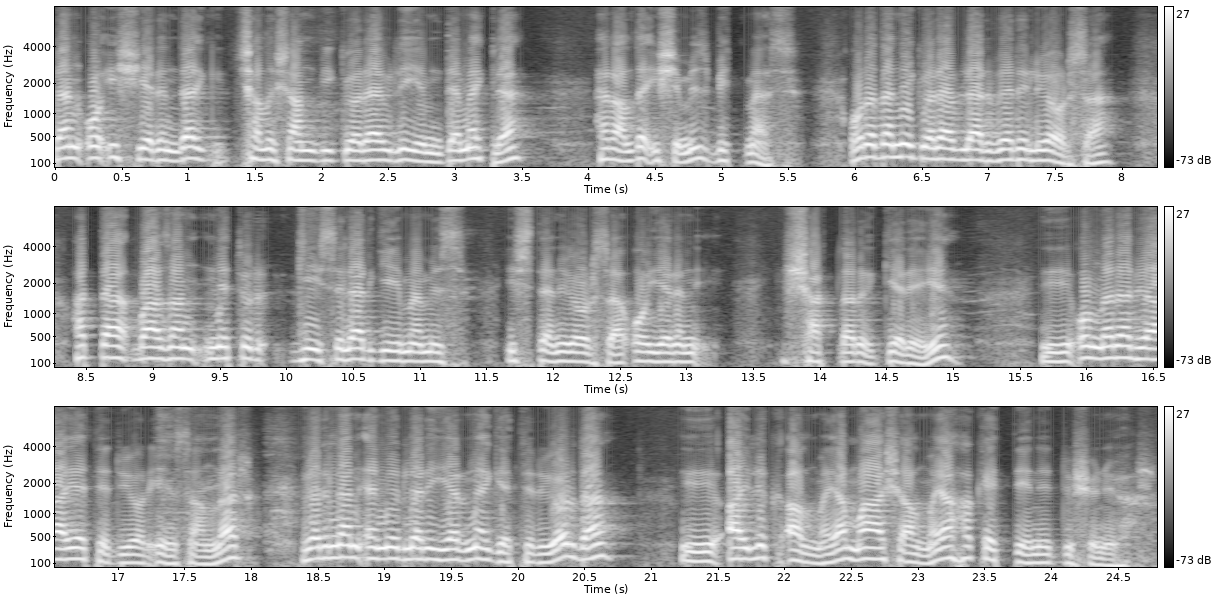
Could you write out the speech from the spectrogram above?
ben o iş yerinde çalışan bir görevliyim demekle herhalde işimiz bitmez. Orada ne görevler veriliyorsa, hatta bazen ne tür giysiler giymemiz isteniyorsa o yerin şartları gereği ee, onlara riayet ediyor insanlar. Verilen emirleri yerine getiriyor da e, aylık almaya, maaş almaya hak ettiğini düşünüyor.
